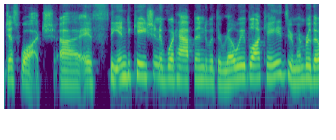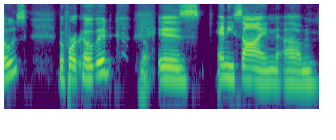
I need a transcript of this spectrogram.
Just watch. Uh, if the indication of what happened with the railway blockades, remember those before COVID, yep. is any sign, um,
